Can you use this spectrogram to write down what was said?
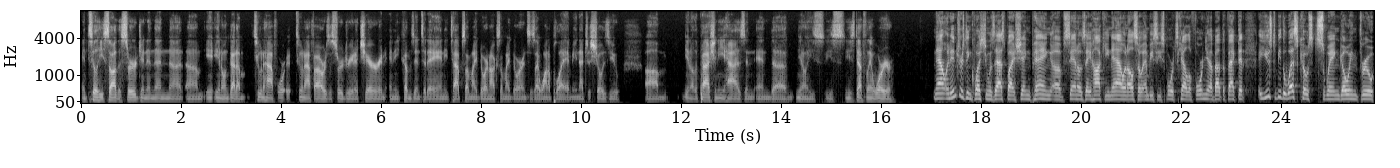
until he saw the surgeon and then uh, um, you, know and got a two and a half two and a half hours of surgery in a chair and, and he comes in today and he taps on my door knocks on my door and says i want to play. I mean that just shows you um, you know the passion he has and and uh, you know he's he's he's definitely a warrior now, an interesting question was asked by Sheng Peng of San Jose Hockey Now and also NBC Sports California about the fact that it used to be the West Coast swing going through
